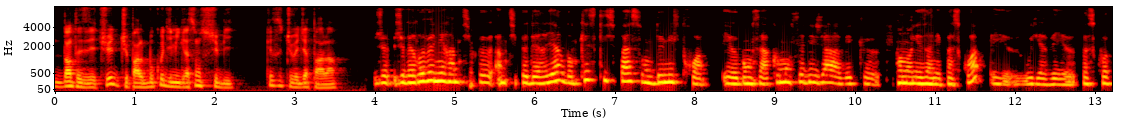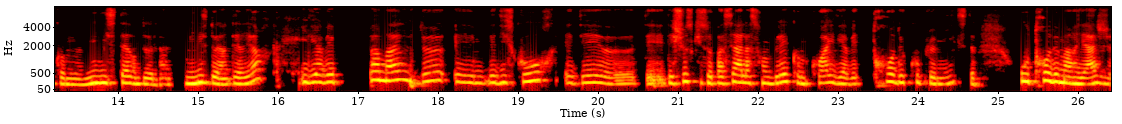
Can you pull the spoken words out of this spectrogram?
Dans tes études, tu parles beaucoup d'immigration subie. Qu'est-ce que tu veux dire par là? Je, vais revenir un petit peu, un petit peu derrière. Donc, qu'est-ce qui se passe en 2003 Et euh, bon, ça a commencé déjà avec euh, pendant les années Pasqua, et où il y avait Pasqua comme ministère de ministre de l'Intérieur. Il y avait pas mal de des discours et des, choses qui se passaient à l'Assemblée, comme quoi il y avait trop de couples mixtes ou trop de mariages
